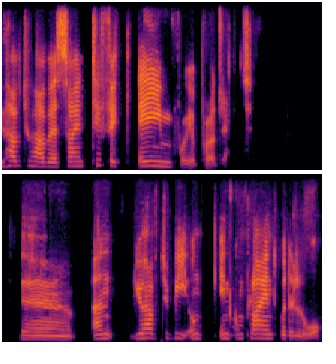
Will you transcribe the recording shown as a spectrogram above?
You have to have a scientific aim for your project. Uh, and you have to be in compliant with the law.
